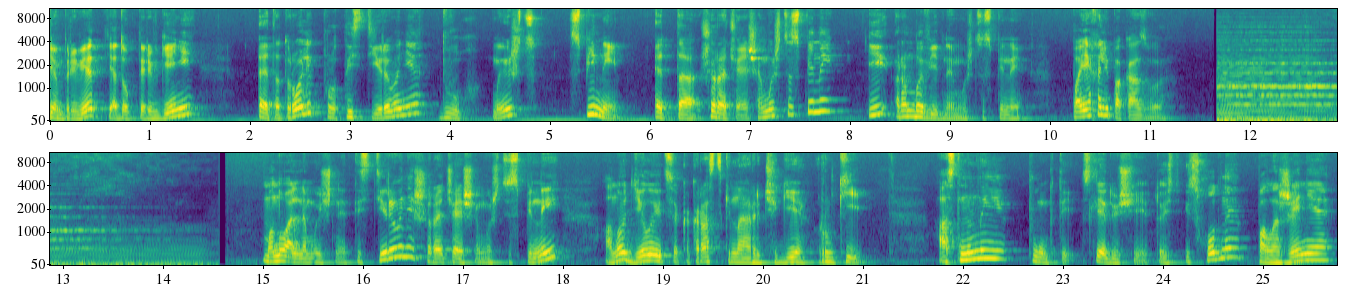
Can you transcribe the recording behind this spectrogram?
Всем привет, я доктор Евгений. Этот ролик про тестирование двух мышц спины. Это широчайшая мышца спины и ромбовидная мышца спины. Поехали, показываю. Мануально-мышечное тестирование широчайшей мышцы спины, оно делается как раз таки на рычаге руки. Основные пункты следующие, то есть исходное положение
